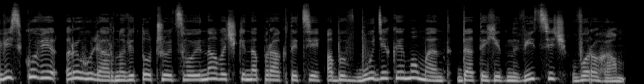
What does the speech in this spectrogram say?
Військові регулярно відточують свої навички на практиці, аби в будь-який момент дати гідну відсіч ворогам.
